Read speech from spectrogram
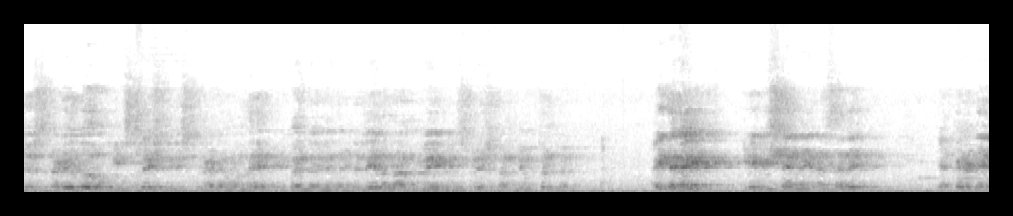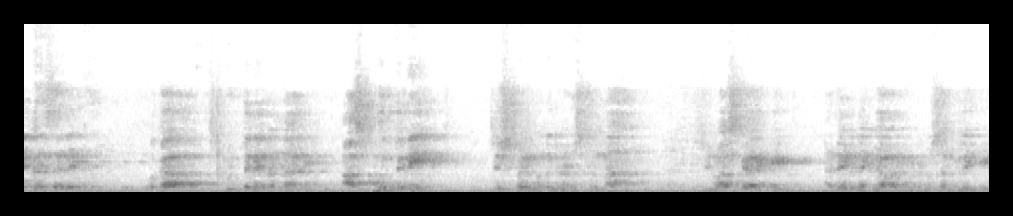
చేస్తున్నాడు ఏదో ఇన్స్పిరేషన్ తీసుకున్నాడు ఏమోలే ఇబ్బంది ఏంటంటే లేదన్నా నువ్వే ఇన్స్పిరేషన్ అని చెప్తుంటాను అయితే రైట్ ఏ విషయాన్నైనా సరే ఎక్కడైనా సరే ఒక స్ఫూర్తి అనేది ఉండాలి. ఆ స్ఫూర్తిని తీసుకొని ముందుకు నడుస్తున్న శ్రీనివాస్ గారికి అదేవిధంగా వారి కుటుంబ సభ్యులకి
